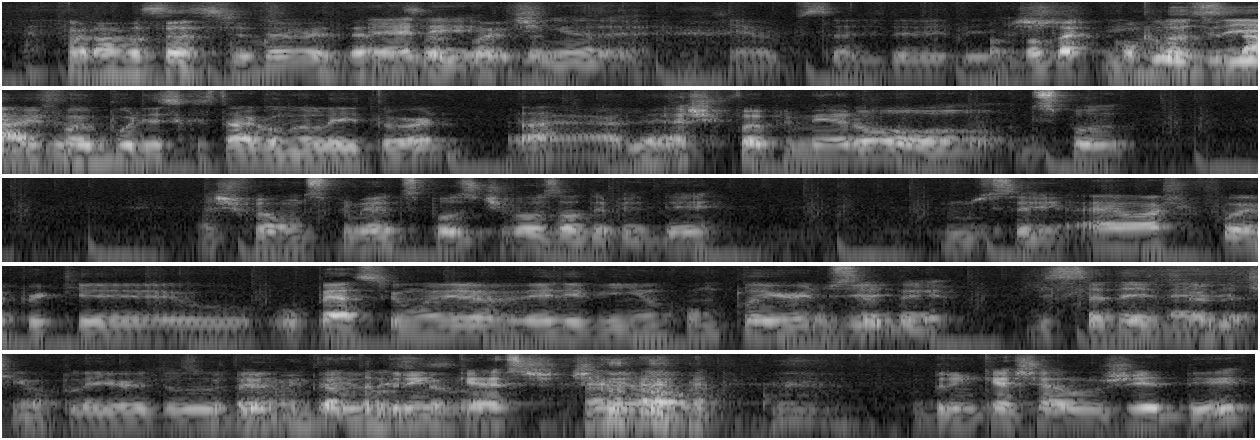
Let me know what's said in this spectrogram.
pra você assistir DVD É, no seu ele 2. tinha. Tinha a opção de DVD. Inclusive, foi por isso que estragou meu leitor, tá? É. Acho que foi o primeiro. Dispo... Acho que foi um dos primeiros dispositivos a usar o DVD. Não sei. É, eu acho que foi, porque o, o PS1 ele, ele vinha com um player O de CD. de CD, né? CD, ele tinha o tá. player do Escutei muita E o Dreamcast tinha. o- Dreamcast era o GD.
